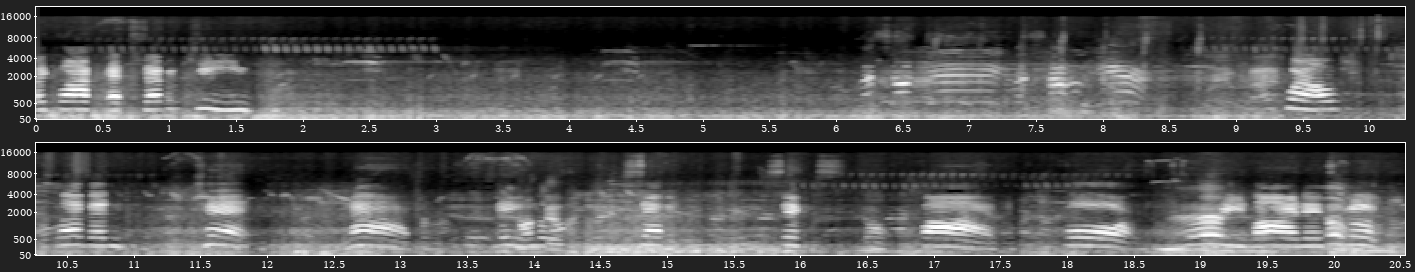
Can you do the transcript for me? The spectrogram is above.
Play clock at 17. Let's go, D! Let's have him here! 12, 11, 10, 9, 8, 7, 6, 5, 4, 3. Line is good.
